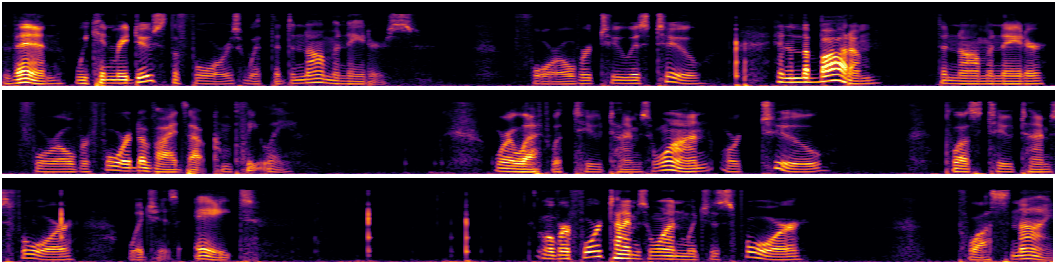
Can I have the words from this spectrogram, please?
Then we can reduce the 4's with the denominators. 4 over 2 is 2, and in the bottom the denominator, 4 over 4 divides out completely. We're left with 2 times 1, or 2, plus 2 times 4, which is 8, over 4 times 1, which is 4, plus 9.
